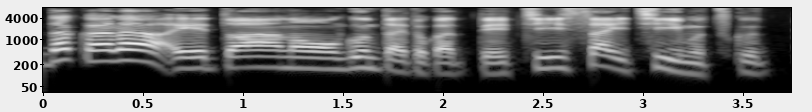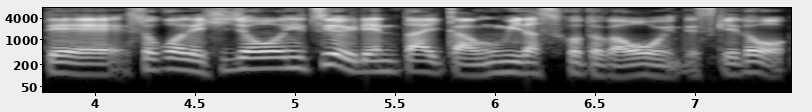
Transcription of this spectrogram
だから、えっ、と、あの、軍隊とかって小さいチーム作って、そこで非常に強い連帯感を生み出すことが多いんですけど、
